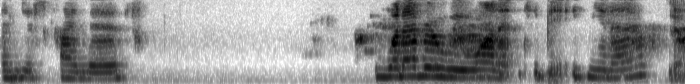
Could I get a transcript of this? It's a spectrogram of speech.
and just kind of whatever we want it to be, you know? Yeah.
